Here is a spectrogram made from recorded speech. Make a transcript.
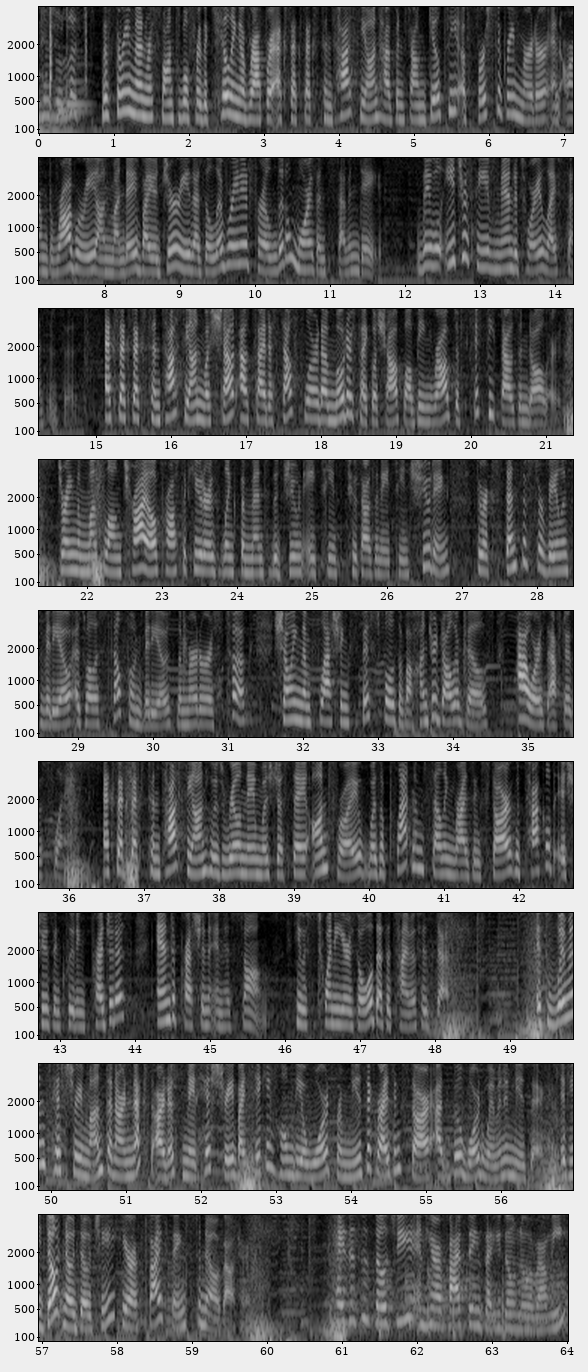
Here's your list. The three men responsible for the killing of rapper XXX Tentacion have been found guilty of first degree murder and armed robbery on Monday by a jury that deliberated for a little more than seven days. They will each receive mandatory life sentences. XXX Tentacion was shot outside a South Florida motorcycle shop while being robbed of $50,000. During the month long trial, prosecutors linked the men to the June 18, 2018 shooting through extensive surveillance video as well as cell phone videos the murderers took, showing them flashing fistfuls of $100 bills hours after the slaying. XXX Tentacion, whose real name was Jahseh Onfroy, was a platinum selling rising star who tackled issues including prejudice and depression in his songs. He was 20 years old at the time of his death. It's Women's History Month, and our next artist made history by taking home the award for Music Rising Star at Billboard Women in Music. If you don't know Doechii, here are five things to know about her. Hey, this is Doechii, and here are five things that you don't know about me.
